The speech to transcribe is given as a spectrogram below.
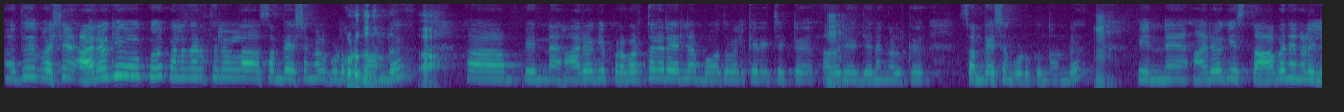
അത് പക്ഷേ ആരോഗ്യവകുപ്പ് പലതരത്തിലുള്ള സന്ദേശങ്ങൾ കൊടുക്കുന്നുണ്ട്. പിന്നെ ആരോഗ്യ പ്രവർത്തകരെ എല്ലാം ബോധവൽക്കരിച്ചിട്ട് അവർ ജനങ്ങൾക്ക് സന്ദേശം കൊടുക്കുന്നുണ്ട്. പിന്നെ ആരോഗ്യ സ്ഥാപനങ്ങളിൽ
